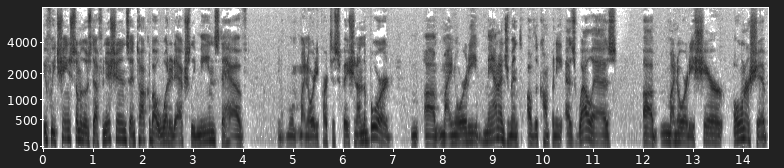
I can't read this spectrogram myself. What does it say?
if we change some of those definitions and talk about what it actually means to have you know, more minority participation on the board, uh, minority management of the company, as well as uh, minority share ownership,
